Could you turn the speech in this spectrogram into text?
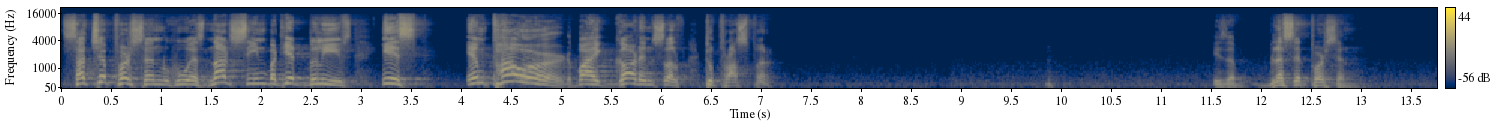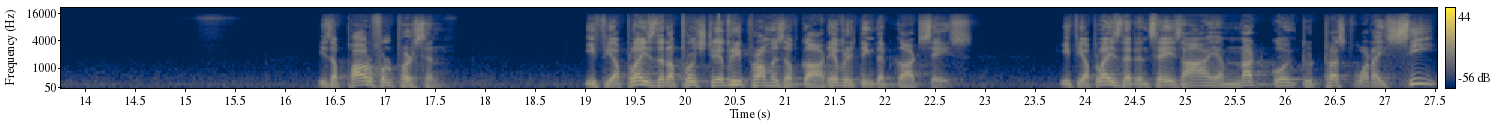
such a person who has not seen but yet believes is empowered by God Himself to prosper. Is a blessed person. Is a powerful person if he applies that approach to every promise of God, everything that God says, if he applies that and says, I am not going to trust what I see,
